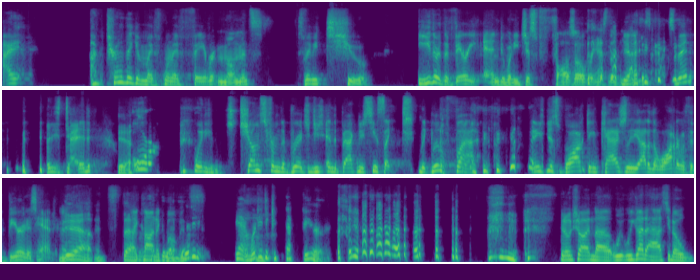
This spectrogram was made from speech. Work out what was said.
I I'm trying to think of my one of my favorite moments. It's maybe two. Either the very end when he just falls over and has the Yeah. accident and he's dead, Yeah. or when he jumps from the bridge and you, in the back and you see it's like like little flap and he's just walking casually out of the water with a beer in his hand. Yeah. Yeah, It's the iconic Where moments. did yeah, where did he get that beer? you know, Seann, uh, we, we got to ask, you know,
